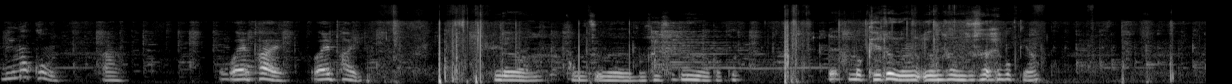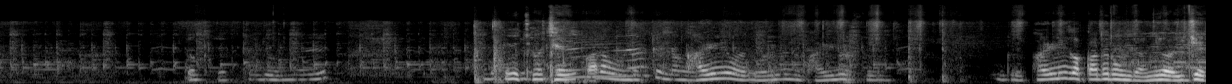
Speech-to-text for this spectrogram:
리모컨. 아 와이파이 와이파이 근데, 잠시 왜 무슨 소리냐 갖고. 네, 한번 계속 영, 영상 조사 해볼게요. 이렇게 오늘 근데 제가 제일 까다로운데. 발리가 원래는 발리였어. 근데 발리가 까다로운 게 아니라 이제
